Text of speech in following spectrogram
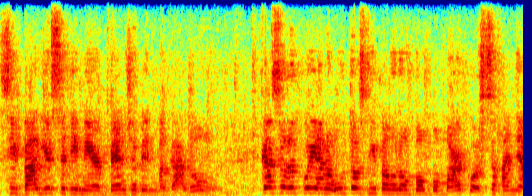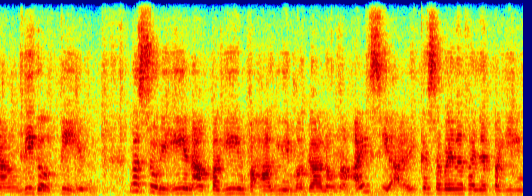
si Baguio City Mayor Benjamin Magalong. Kasunod po yan ang utos ni Pangulong Bongbong Marcos sa kanyang legal team na suriin ang pagiging bahagi ni Magalong ng ICI kasabay ng kanyang pagiging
